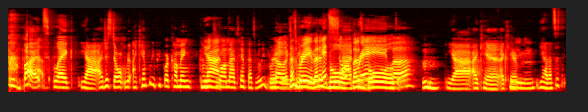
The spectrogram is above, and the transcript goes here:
But like, yeah, I just don't. Re- I can't believe people are coming coming Yeah. to you on that tip. That's really brave. No, it's That's I'm brave. That is It's bold. so That is bold. Mhm. Yeah, I can't. I Couldn't be can't. Yeah, that's a. Th-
